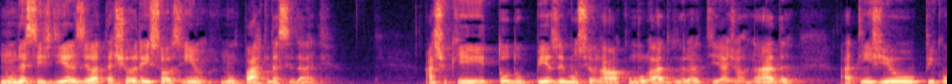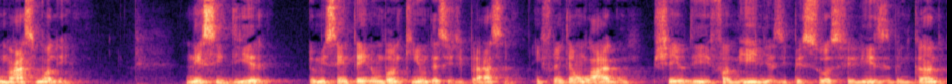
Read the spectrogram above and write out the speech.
Num desses dias eu até chorei sozinho num parque da cidade. Acho que todo o peso emocional acumulado durante a jornada atingiu o pico máximo ali. Nesse dia, eu me sentei num banquinho desses de praça, em frente a um lago cheio de famílias e pessoas felizes brincando,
